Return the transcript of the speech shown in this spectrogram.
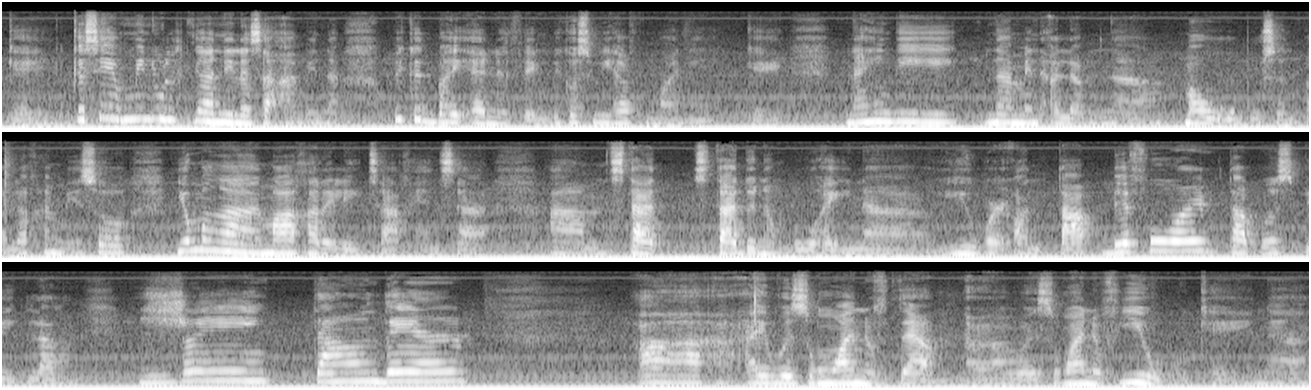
Okay? Kasi minulit nga nila sa amin na we could buy anything because we have money. Okay? Na hindi namin alam na mauubusan pala kami. So, yung mga makaka-relate sa akin sa um, stat, estado ng buhay na you were on top before, tapos biglang shrink down there. Uh, I was one of them. I was one of you. Okay? Na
